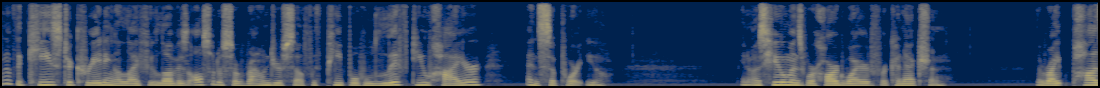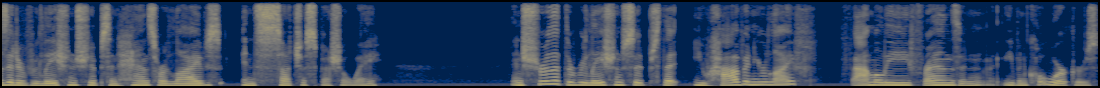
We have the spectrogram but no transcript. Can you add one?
One of the keys to creating a life you love is also to surround yourself with people who lift you higher and support you. You know, as humans, we're hardwired for connection. The right positive relationships enhance our lives in such a special way. Ensure that the relationships that you have in your life, family, friends, and even coworkers,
